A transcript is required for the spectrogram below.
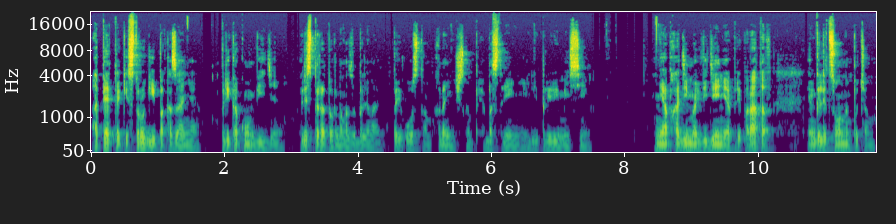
опять-таки, строгие показания, при каком виде респираторного заболевания, при остром, хроническом, при обострении или при ремиссии, необходимо введение препаратов ингаляционным путем.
